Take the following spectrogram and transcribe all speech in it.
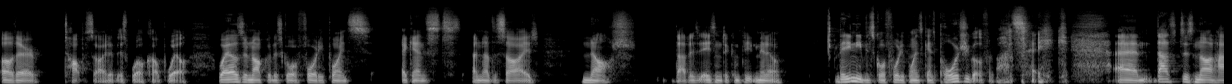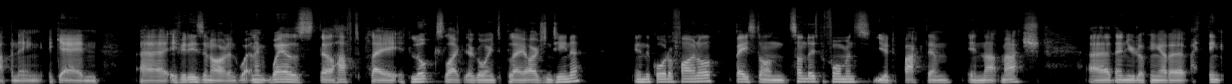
other top side of this World Cup will. Wales are not going to score 40 points against another side, not that is, isn't a complete minnow. They didn't even score 40 points against Portugal, for God's sake. Um, that's just not happening again. Uh, if it is in Ireland, Wales, they'll have to play. It looks like they're going to play Argentina in the quarterfinal. Based on Sunday's performance, you'd back them in that match. Uh, then you're looking at a. I think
